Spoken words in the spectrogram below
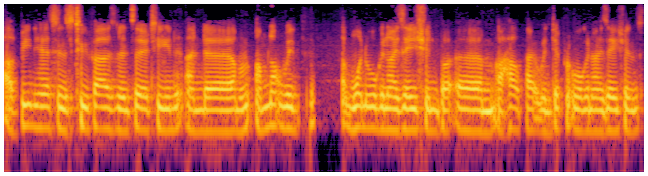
I've been here since 2013 and uh, I'm, I'm not with one organization, but um, I help out with different organizations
